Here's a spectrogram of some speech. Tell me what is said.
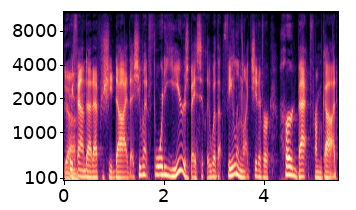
Yeah. We found out after she died that she went forty years basically without feeling like she'd ever heard back from God.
